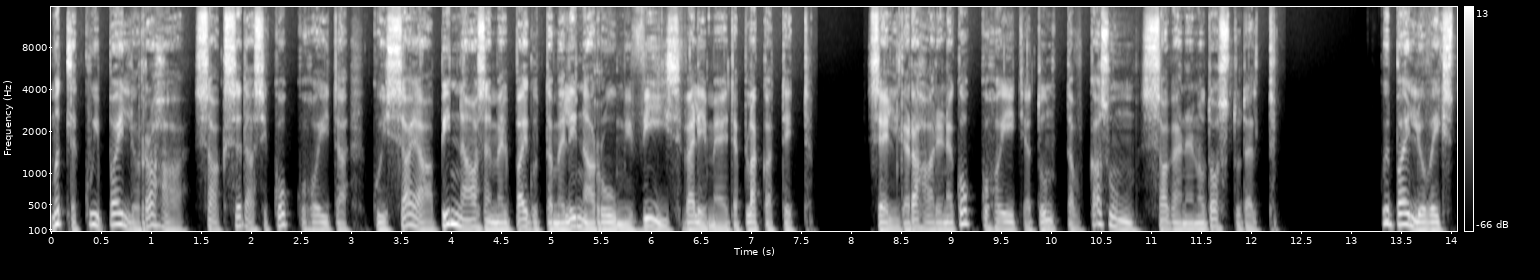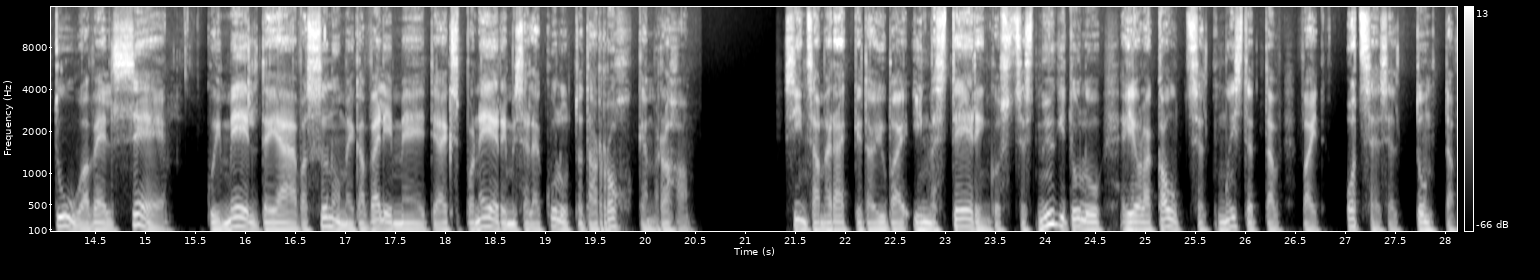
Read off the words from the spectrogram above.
mõtle, kui palju raha saaks sedasi kokku hoida, kui saja pinna asemel paigutame linnaruumi viis välimeedia plakatit selge rahaline kokkuhoid ja tuntav kasum sagenenud ostudelt. kui palju võiks tuua veel see, kui meeldejääva sõnumiga välimeedia eksponeerimisele kulutada rohkem raha? siin saame rääkida juba investeeringust, sest müügitulu ei ole kaudselt mõistetav, vaid otseselt tuntav.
